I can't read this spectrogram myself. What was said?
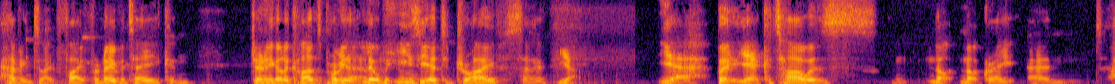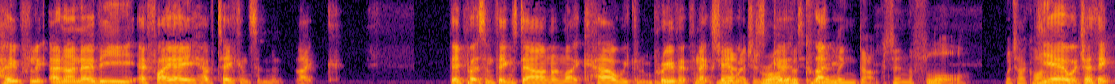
having to like fight for an overtake, and generally got a car that's probably Yeah, a little bit sure. easier to drive. So yeah. yeah, but yeah, Qatar was not not great, and hopefully, and I know the FIA have taken some like they put some things down on like how we can improve it for next year, yeah, which a is driver good. Like, cooling duct in the floor, which I quite yeah, like. which I think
